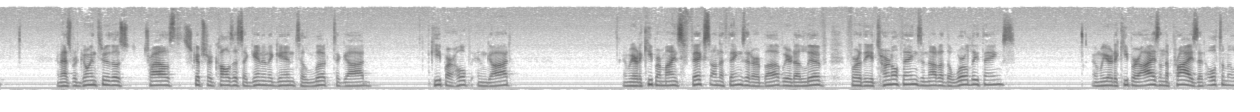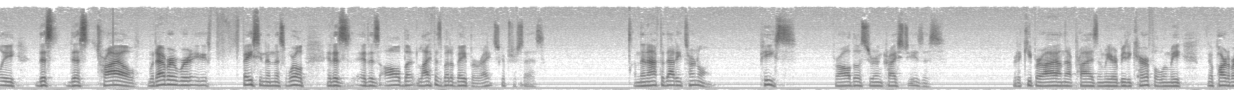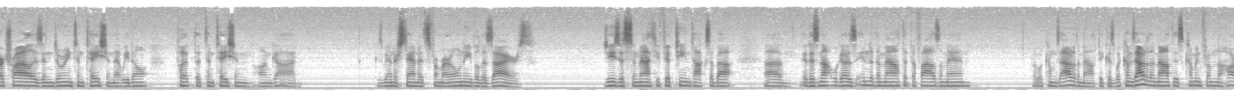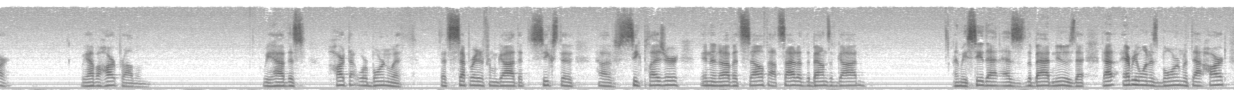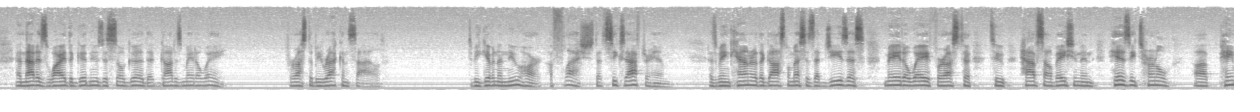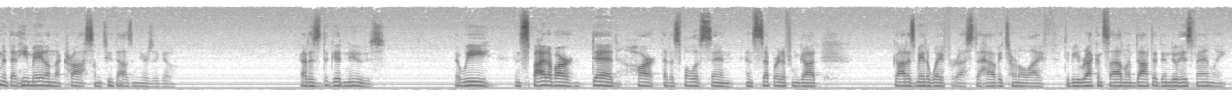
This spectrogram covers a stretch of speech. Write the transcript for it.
And as we're going through those trials, Scripture calls us again and again to look to God, keep our hope in God. And we are to keep our minds fixed on the things that are above. We are to live for the eternal things and not of the worldly things and we are to keep our eyes on the prize that ultimately this this trial, whatever we're facing in this world, it is it is all but life is but a vapor, right? Scripture says. And then after that, eternal peace for all those who are in Christ Jesus. We're to keep our eye on that prize, and we are to be careful when we. You know, part of our trial is enduring temptation that we don't put the temptation on God, because we understand it's from our own evil desires. Jesus in Matthew 15 talks about um, it is not what goes into the mouth that defiles a man, but what comes out of the mouth, because what comes out of the mouth is coming from the heart. We have a heart problem. We have this heart that we're born with that's separated from God, that seeks to uh, seek pleasure in and of itself outside of the bounds of God. And we see that as the bad news that, that everyone is born with that heart, and that is why the good news is so good that God has made a way for us to be reconciled, to be given a new heart, a flesh that seeks after Him. As we encounter the gospel message that Jesus made a way for us to, to have salvation in His eternal uh, payment that He made on the cross some 2,000 years ago. That is the good news that we, in spite of our dead heart that is full of sin and separated from God, God has made a way for us to have eternal life, to be reconciled and adopted into his family.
